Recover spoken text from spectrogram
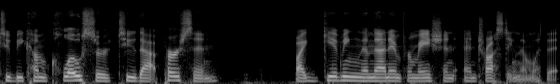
to become closer to that person by giving them that information and trusting them with it.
